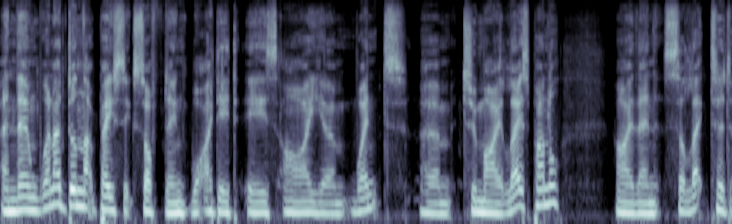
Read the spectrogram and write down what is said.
And then when I'd done that basic softening, what I did is I um, went um, to my layers panel. I then selected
